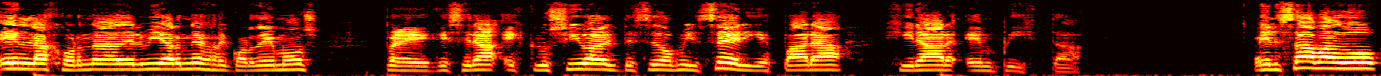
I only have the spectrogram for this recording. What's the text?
en la jornada del viernes. Recordemos que será exclusiva del TC2000 Series para girar en pista. El sábado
